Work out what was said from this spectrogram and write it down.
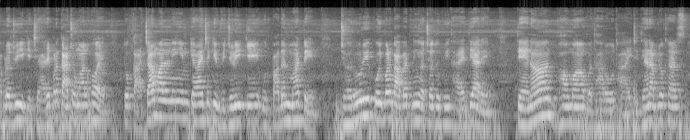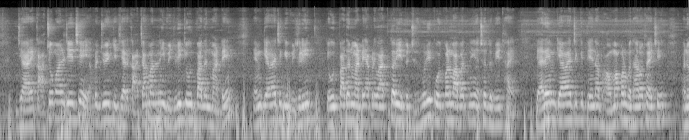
આપણે જોઈએ કે જ્યારે પણ કાચો માલ હોય, તો કાચા માલની એમ કહેવાય છે કે વીજળી કે ઉત્પાદન માટે જરૂરી કોઈ પણ બાબતની અછત ઊભી થાય ત્યારે તેના ભાવમાં વધારો થાય છે. ધ્યાન આપજો ખાસ, જ્યારે કાચો માલ જે છે, આપણે જોઈએ કે જ્યારે કાચા માલની વીજળી કે ઉત્પાદન માટે એમ કહેવાય છે કે વીજળી કે ઉત્પાદન માટે આપણે વાત કરીએ તો જરૂરી કોઈપણ બાબતની અછત ઊભી થાય. ત્યારે એમ કહેવાય છે કે તેના ભાવમાં પણ વધારો થાય છે અને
